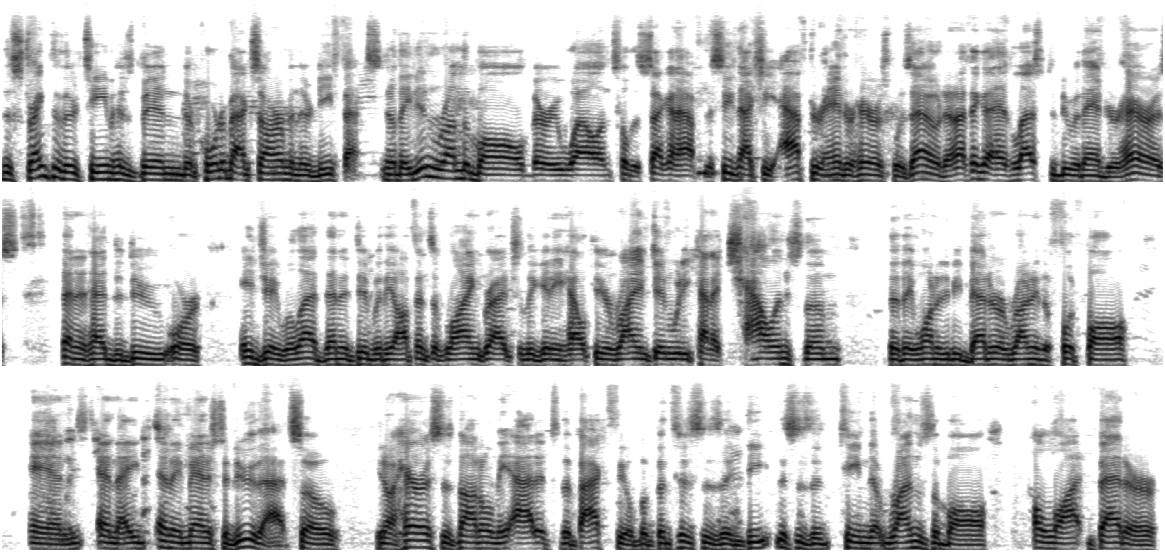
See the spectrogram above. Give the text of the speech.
the strength of their team has been their quarterback's arm and their defense. You know, they didn't run the ball very well until the second half of the season, actually after Andrew Harris was out. And I think that had less to do with Andrew Harris than it had to do, or AJ Ouellette than it did with the offensive line gradually getting healthier. Ryan Dinwiddie kind of challenged them that they wanted to be better at running the football, and and they and they managed to do that. So you know Harris has not only added to the backfield, but but this is a deep, this is a team that runs the ball a lot better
